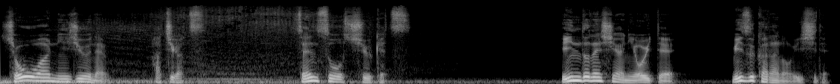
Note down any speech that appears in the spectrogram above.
昭和20年8月戦争終結。インドネシアにおいて自らの意志で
